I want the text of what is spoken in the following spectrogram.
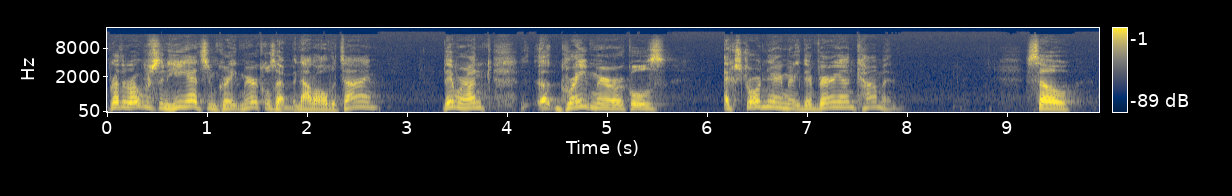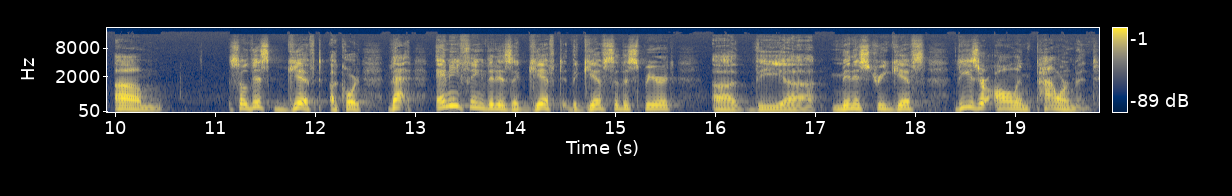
Brother Roberson, he had some great miracles happen, but not all the time. They were un- uh, great miracles, extraordinary miracles. They're very uncommon. So, um, so this gift according that anything that is a gift the gifts of the spirit uh, the uh, ministry gifts these are all empowerment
